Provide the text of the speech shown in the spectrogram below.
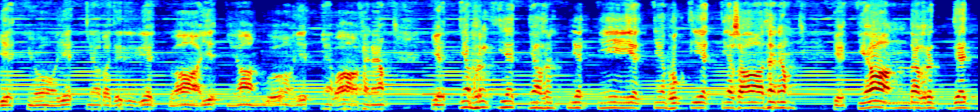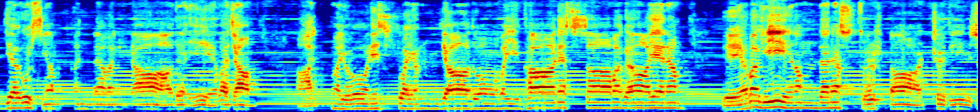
യജ്ഞോ യജ്ഞപതിര്യജ്വാ യജ്ഞാംഗോ യജ്ഞവാഹനം. യജ്ഞഭൃയജ്ഞഹൃയജ്ഞീ യജ്ഞഭുക്തിയജ്ഞസാധനം യജ്ഞാന്തഹൃദ്യജ്ഞഗുഹ്യം അന്നമന്നാദ ഏവചാം ആത്മയോനിസ്വയം ജാതോ വൈഖാനഃ സാമഗായനം ദേവകീനന്ദനസൃഷ്ടാക്ഷതീശ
